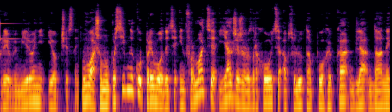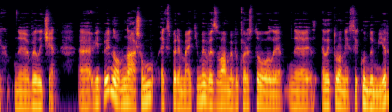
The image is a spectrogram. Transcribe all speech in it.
при вимірюванні і обчисленні. У вашому посібнику приводиться інформація, як же ж розраховується абсолютна похибка для даних е, величин. Е, Відповідно, в нашому експерименті ми з вами використовували е, електронний секундомір,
